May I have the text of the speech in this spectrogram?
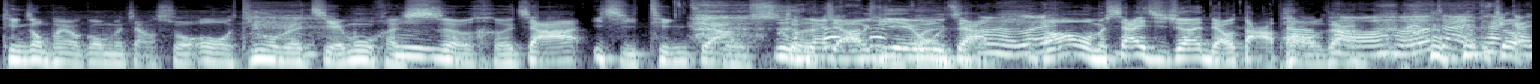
听众朋友跟我们讲说，哦，听我们的节目很适合合家一起听，这样对适合就在聊业务这样。然后我们下一集就在聊打打炮这样，炮，好像这样也太 就尴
